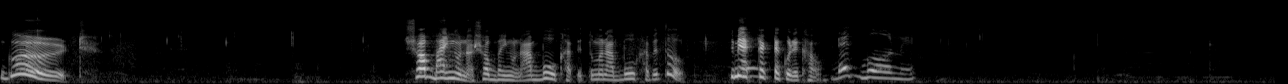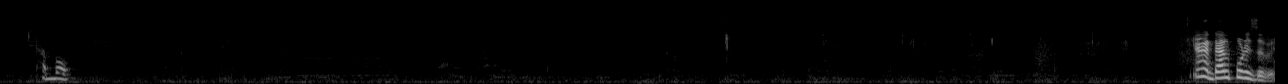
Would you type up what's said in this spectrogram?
গুড। সব ভাঙো না সব ভাঙো না। আব্বুও খাবে তোমার আব্বুও খাবে তো। তুমি একটা একটা করে খাও। দেখব খাব। ডাল পড়ে যাবে।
